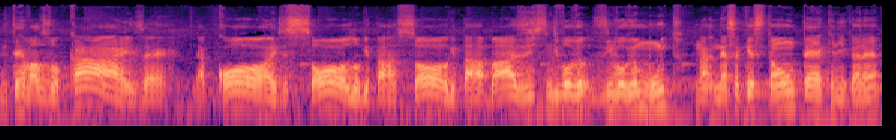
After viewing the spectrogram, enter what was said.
intervalos vocais, é, acordes, solo, guitarra solo, guitarra base, a gente se desenvolveu, desenvolveu muito na, nessa questão técnica, né?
